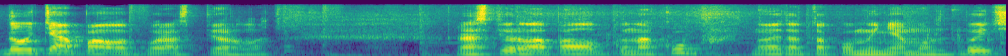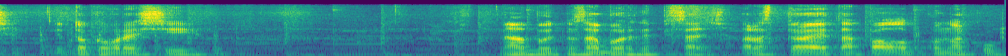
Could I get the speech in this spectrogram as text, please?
да у тебя палубку расперло. Расперла палубку на куб, но это только у меня может быть, и только в России. Надо будет на заборе написать, распирает опалубку на куб.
